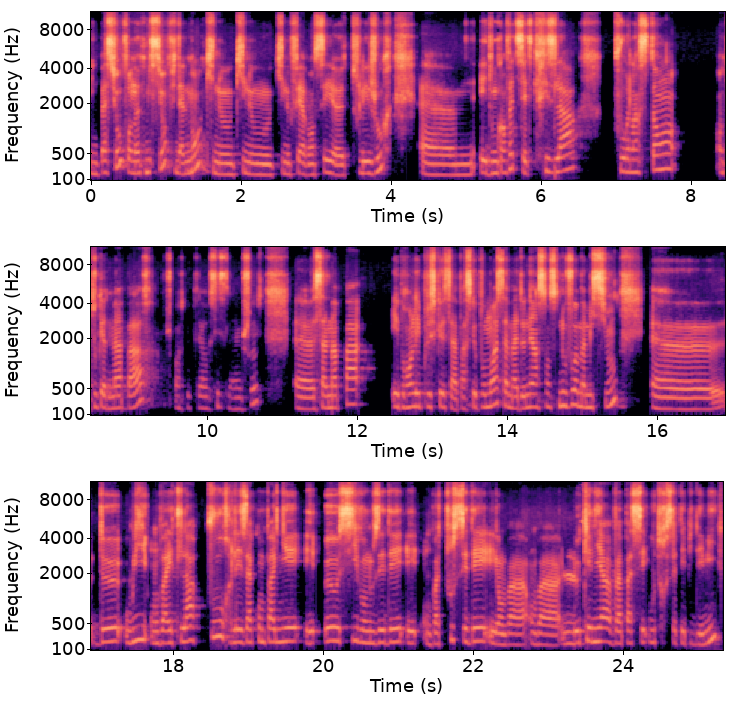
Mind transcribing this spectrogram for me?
une passion pour notre mission finalement qui nous qui nous qui nous fait avancer tous les jours. et donc en fait cette crise là, pour l'instant, en tout cas de ma part, je pense que Claire aussi c'est la même chose, ça ne m'a pas ébranler plus que ça. Parce que pour moi, ça m'a donné un sens nouveau à ma mission euh, de oui, on va être là pour les accompagner et eux aussi vont nous aider et on va tous aider et on va, on va, le Kenya va passer outre cette épidémie.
